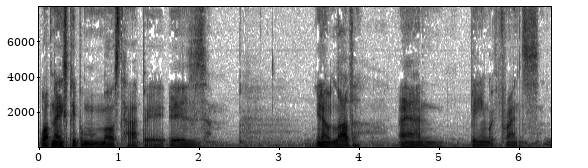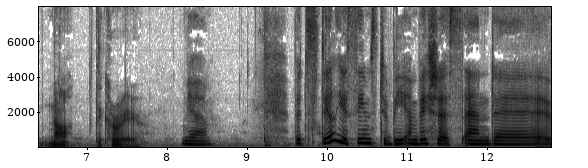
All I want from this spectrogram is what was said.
what makes people most happy is you know love and being with friends, not the career. Yeah. But still, you seems to be ambitious and uh,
